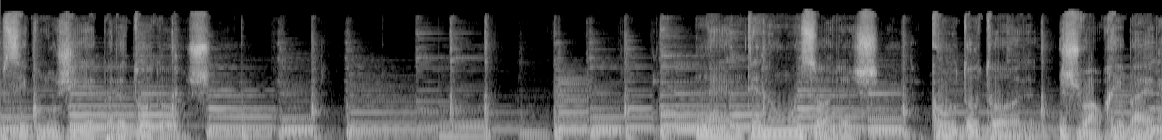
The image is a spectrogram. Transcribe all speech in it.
Neuropsicologia para Todos. Na Antena 1 Açores, com o Dr. João Ribeira.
